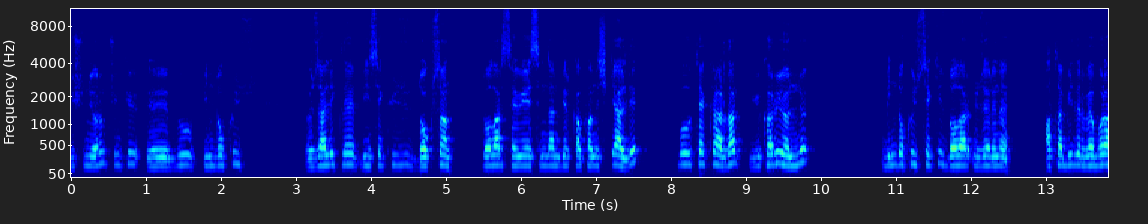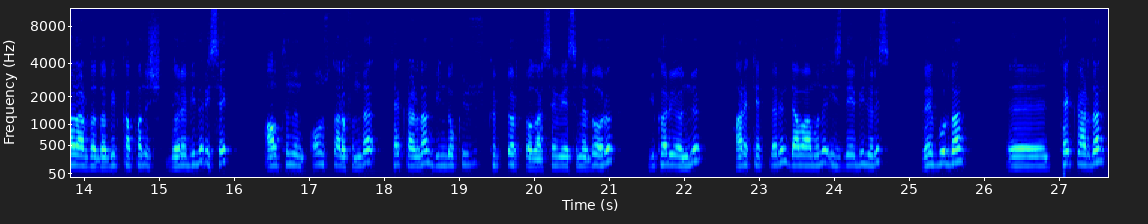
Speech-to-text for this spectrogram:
düşünüyorum. Çünkü e, bu 1900 özellikle 1890 dolar seviyesinden bir kapanış geldi. Bu tekrardan yukarı yönlü 1908 dolar üzerine atabilir ve buralarda da bir kapanış görebilir isek altının ons tarafında tekrardan 1944 dolar seviyesine doğru yukarı yönlü hareketlerin devamını izleyebiliriz. Ve buradan e, tekrardan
